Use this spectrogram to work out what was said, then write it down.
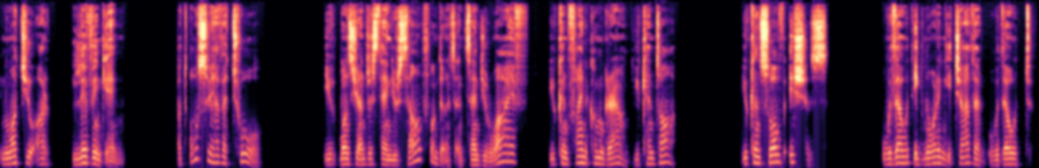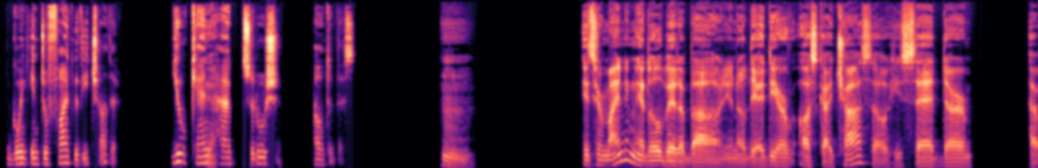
in what you are living in, but also you have a tool. You once you understand yourself, and understand your wife, you can find a common ground. You can talk. You can solve issues without ignoring each other, without going into fight with each other. You can yeah. have a solution out of this. Hmm. It's reminding me a little bit about, you know, the idea of Oscar Ichazo. He said, um, uh,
